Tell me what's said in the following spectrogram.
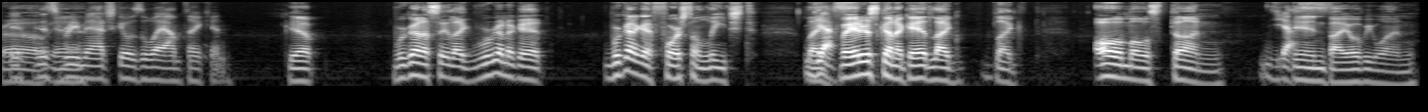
Bro, if this yeah. rematch goes away, I'm thinking. Yep. We're gonna say like we're gonna get we're gonna get Force Unleashed. Like Yes. Vader's gonna get like like almost done Yes. in by Obi Wan.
